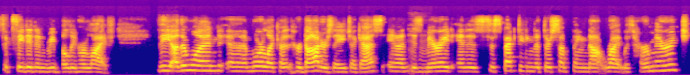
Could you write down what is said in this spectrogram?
succeeded in rebuilding her life. The other one, uh, more like a, her daughter's age, I guess, and is Mm-hmm. married and is suspecting that there's something not right with her marriage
